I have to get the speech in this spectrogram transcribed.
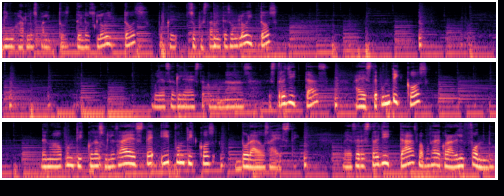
dibujar los palitos de los globitos, porque supuestamente son globitos. Voy a hacerle a este como unas estrellitas, a este punticos, de nuevo punticos azules a este y punticos dorados a este. Voy a hacer estrellitas, vamos a decorar el fondo.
